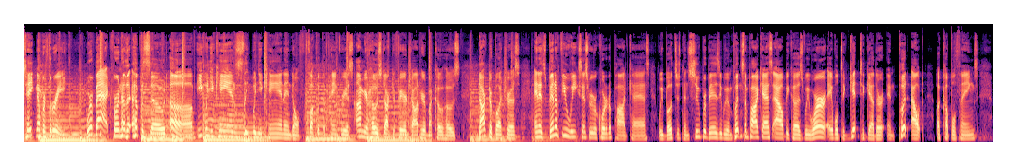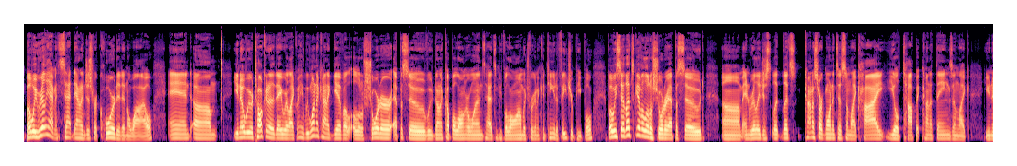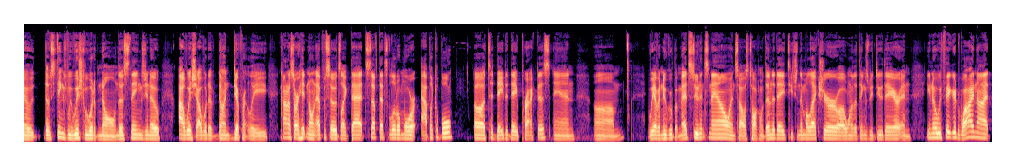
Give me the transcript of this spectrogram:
take number three. We're back for another episode of Eat When You Can, Sleep When You Can, and Don't Fuck with the Pancreas. I'm your host, Dr. Fairchild, here with my co host, Dr. Buttress. And it's been a few weeks since we recorded a podcast. We've both just been super busy. We've been putting some podcasts out because we were able to get together and put out a couple things, but we really haven't sat down and just recorded in a while. And, um, you know, we were talking the other day. We are like, hey, we want to kind of give a, a, little shorter episode. We've done a couple longer ones, had some people on, which we're going to continue to feature people. But we said let's give a little shorter episode, um, and really just let, let's kind of start going into some like high yield topic kind of things, and like you know those things we wish we would have known, those things you know I wish I would have done differently. Kind of start hitting on episodes like that, stuff that's a little more applicable uh, to day to day practice and. Um, we have a new group of med students now, and so I was talking with them today, teaching them a lecture. Uh, one of the things we do there, and you know, we figured why not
